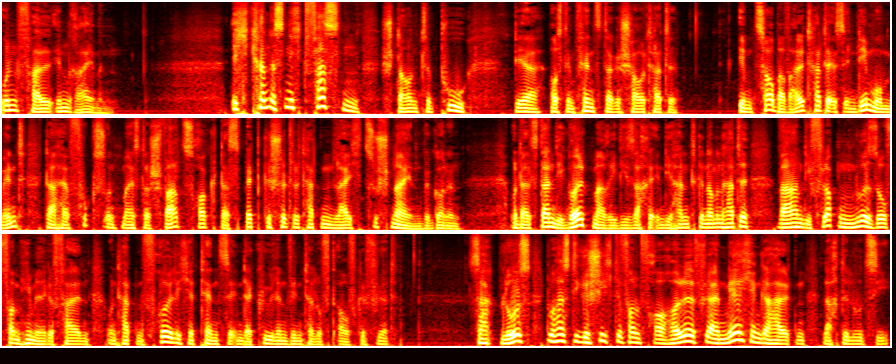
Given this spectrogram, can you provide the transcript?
Skiunfall in Reimen. Ich kann es nicht fassen, staunte Puh, der aus dem Fenster geschaut hatte. Im Zauberwald hatte es in dem Moment, da Herr Fuchs und Meister Schwarzrock das Bett geschüttelt hatten, leicht zu schneien begonnen. Und als dann die Goldmarie die Sache in die Hand genommen hatte, waren die Flocken nur so vom Himmel gefallen und hatten fröhliche Tänze in der kühlen Winterluft aufgeführt. Sag bloß, du hast die Geschichte von Frau Holle für ein Märchen gehalten, lachte Luzi.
